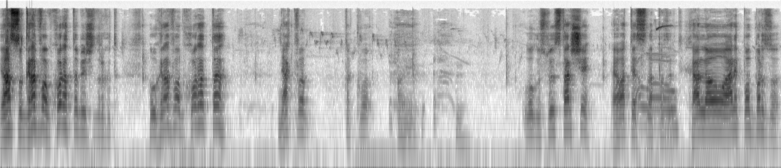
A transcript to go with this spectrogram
Аз ограбвам хората, беше другото. Ограбвам хората! Някаква... Такова... Ой. О, господин старши! Ела те се напазят. Хало, аре по-бързо.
